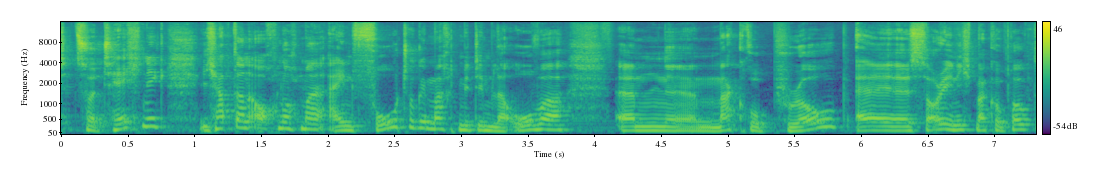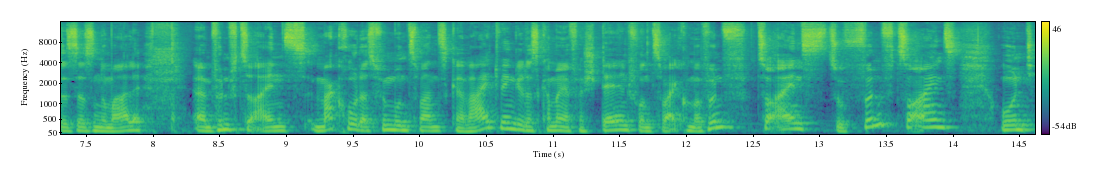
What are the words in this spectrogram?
zur Technik. Ich habe dann auch noch mal ein Foto gemacht mit dem Laowa ähm, Macro Probe. Äh, sorry, nicht Macro Probe, das ist das normale ähm, 5 zu 1 Makro, das 25er Weitwinkel. Das kann man ja verstellen von 2,5 zu 1 zu 5 zu 1. Und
